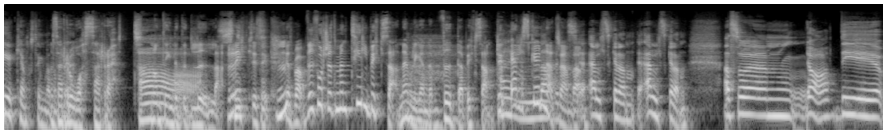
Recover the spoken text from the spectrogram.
Mm. Det kan jag också tänka mig Och att så de här får göra. rosa-rött. Ah, Någonting lite lila. snyggt. Riktigt snyggt. Jättebra. Vi fortsätter med en till byxa, nämligen den vida byxan. Du I älskar ju den här love it. trenden. Jag älskar den. Jag älskar den. Alltså, mm, ja, det är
